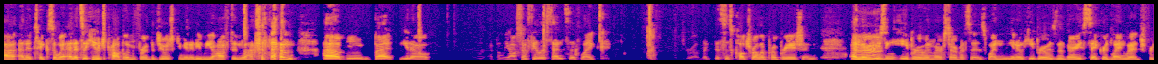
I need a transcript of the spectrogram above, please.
Uh, and it takes away and it's a huge problem for the Jewish community. We often laugh at them. Um, but you know, we also feel a sense of like like this is cultural appropriation and mm. they're using hebrew in their services when you know hebrew is a very sacred language for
